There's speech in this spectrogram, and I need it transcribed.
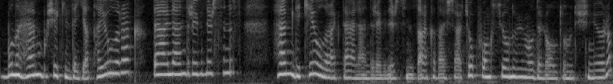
Bunu hem bu şekilde yatay olarak değerlendirebilirsiniz hem dikey olarak değerlendirebilirsiniz arkadaşlar. Çok fonksiyonlu bir model olduğunu düşünüyorum.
